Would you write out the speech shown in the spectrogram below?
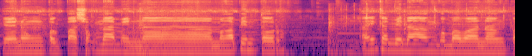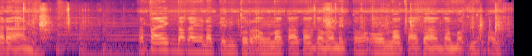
Kaya nung pagpasok namin na mga pintor, ay kami na ang gumawa ng paraan. Papayag ba kayo na pintor ang makakagawa nito o makakagamot nito?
